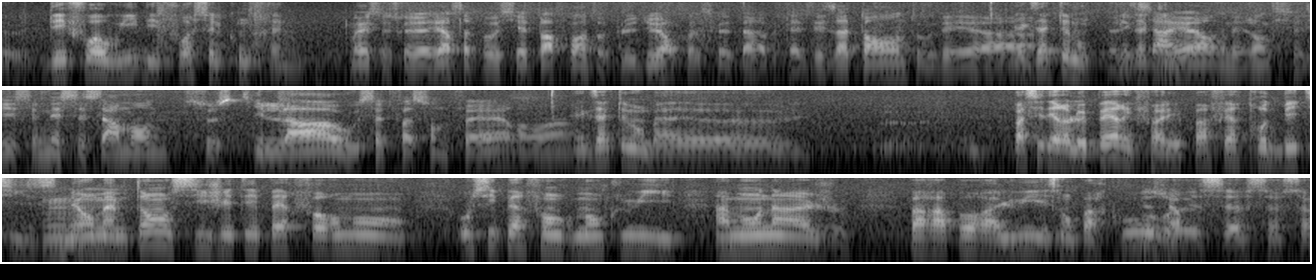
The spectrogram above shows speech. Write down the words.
Euh, des fois oui, des fois c'est le contraire. Oui, c'est ce que j'allais dire, ça peut aussi être parfois un peu plus dur parce que tu as peut-être des attentes ou des, euh, Exactement. de l'extérieur, des gens qui se disent c'est nécessairement ce style-là ou cette façon de faire. ou, euh, Exactement. Bah, euh, passer derrière le père, il fallait pas faire trop de bêtises. Mm. Mais en même temps, si j'étais performant, aussi performant que lui, à mon âge, par rapport à lui et son parcours, ça- ça- ça- ça-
